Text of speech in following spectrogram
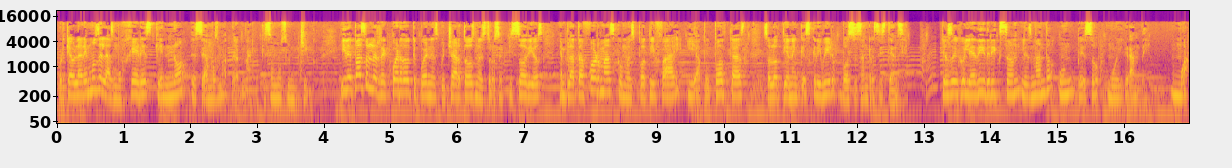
porque hablaremos de las mujeres que no deseamos maternar, que somos un chico. Y de paso les recuerdo que pueden escuchar todos nuestros episodios en plataformas como Spotify y Apple Podcast. Solo tienen que escribir Voces en Resistencia. Yo soy Julia Didrickson, les mando un beso muy grande. ¡Mua!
